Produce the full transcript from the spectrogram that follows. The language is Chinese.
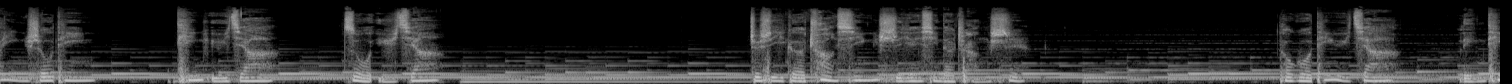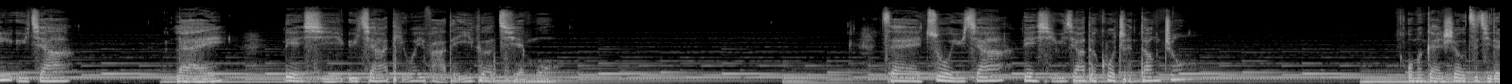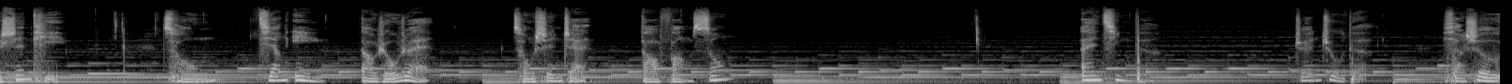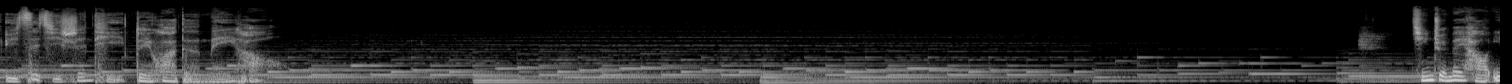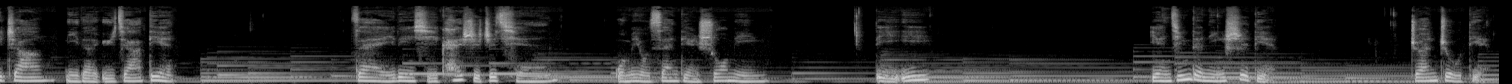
欢迎收听听瑜伽、做瑜伽。这是一个创新实验性的尝试，透过听瑜伽、聆听瑜伽来练习瑜伽体位法的一个节目。在做瑜伽、练习瑜伽的过程当中，我们感受自己的身体从僵硬到柔软，从伸展到放松，安静的、专注的享受与自己身体对话的美好。请准备好一张你的瑜伽垫。在练习开始之前，我们有三点说明：第一，眼睛的凝视点、专注点。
